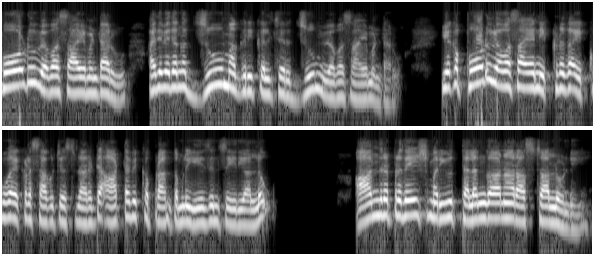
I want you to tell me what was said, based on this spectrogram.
పోడు వ్యవసాయం అంటారు. అదేవిధంగా జూమ్ అగ్రికల్చర్ జూమ్ వ్యవసాయం అంటారు. ఈ యొక్క పోడు వ్యవసాయాన్ని ఇక్కడగా ఎక్కువగా ఎక్కడ సాగు చేస్తున్నారంటే ఆటవిక ప్రాంతంలో ఏజెన్సీ ఏరియాల్లో ఆంధ్రప్రదేశ్ మరియు తెలంగాణ రాష్ట్రాల్లో అండి.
